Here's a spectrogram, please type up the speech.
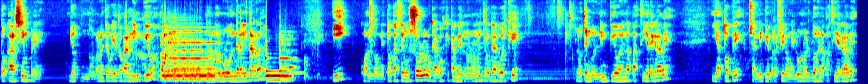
tocar siempre, yo normalmente voy a tocar limpio, dando el volumen de la guitarra, y cuando me toca hacer un solo, lo que hago es que cambio, normalmente lo que hago es que lo tengo en limpio en la pastilla de grave, y a tope, o sea, en limpio me refiero en el 1 el 2 en la pastilla de grave,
